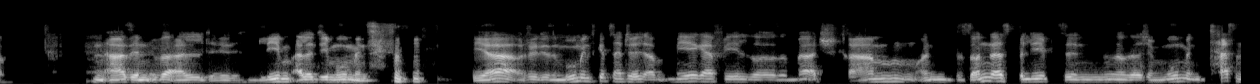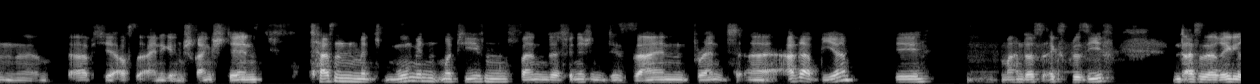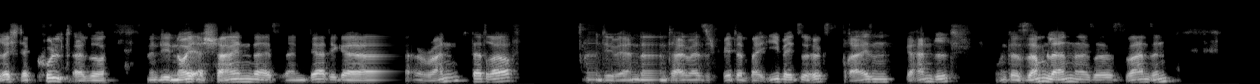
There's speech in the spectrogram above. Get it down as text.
in Asien überall, die lieben alle die Mumins. Ja, und für diese Moomins gibt es natürlich auch mega viel so, so Merch-Kram und besonders beliebt sind solche Moomin-Tassen. Da habe ich hier auch so einige im Schrank stehen. Tassen mit Moomin-Motiven von der finnischen Design-Brand äh, Arabia. Die machen das exklusiv. Und das ist ja regelrecht der Kult. Also, wenn die neu erscheinen, da ist ein derartiger Run da drauf. Und die werden dann teilweise später bei eBay zu Höchstpreisen gehandelt unter Sammlern. Also das ist Wahnsinn.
